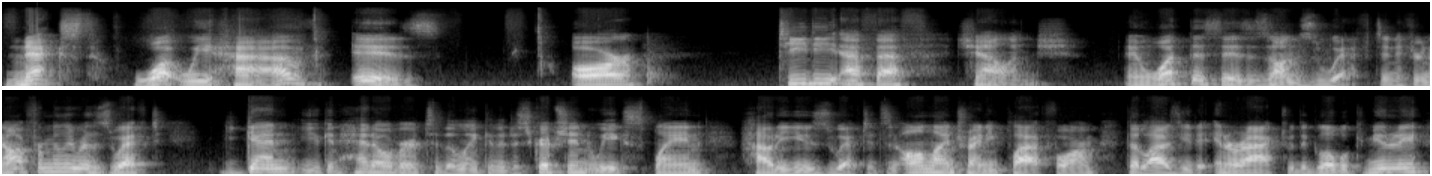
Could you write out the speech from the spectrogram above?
Next, what we have is our TDFF challenge. And what this is, is on Zwift. And if you're not familiar with Zwift, again, you can head over to the link in the description. We explain how to use Zwift. It's an online training platform that allows you to interact with the global community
